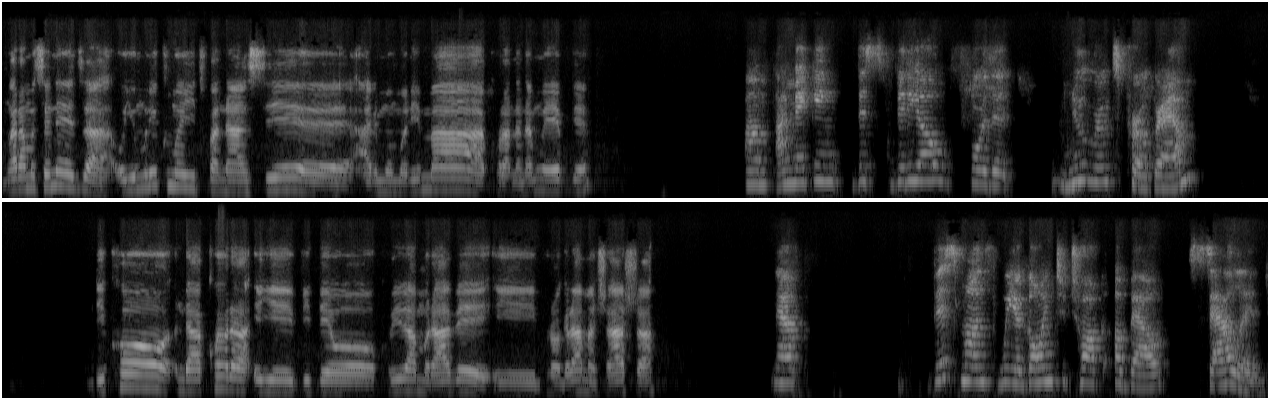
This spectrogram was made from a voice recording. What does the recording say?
mwaramutse neza uyu muri kumwe yitwa nancy eh, ari mu murima akorana na mwebwe Um, I'm making this video for the New Roots program. ndiko ndakora iyi video kuri ramurabe iyi porogaramu nshasha Now, this month we are going to talk about salad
